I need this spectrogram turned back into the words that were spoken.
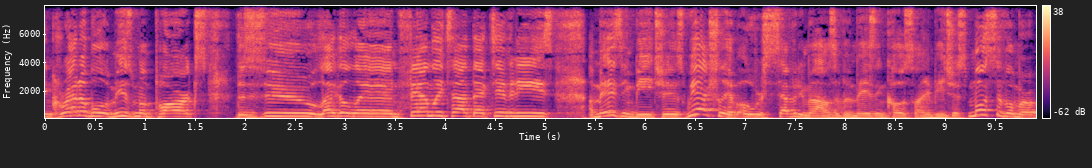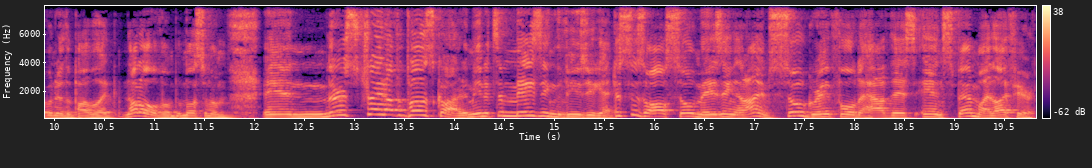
incredible amusement parks, the zoo, Legoland, family type activities, amazing beaches. We actually have over 70 miles of amazing coastline beaches. Most of them are open to the public, not all of them, but most of them. And they're straight off a postcard. I mean, it's amazing the views you get. This is all so amazing, and I am so grateful to have this and spend my life here.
